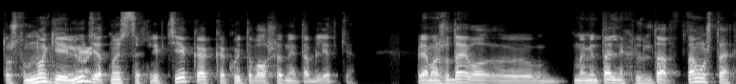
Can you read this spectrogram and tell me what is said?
То, что многие люди относятся к крипте как к какой-то волшебной таблетке. Прям ожидая э, моментальных результатов. Потому что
